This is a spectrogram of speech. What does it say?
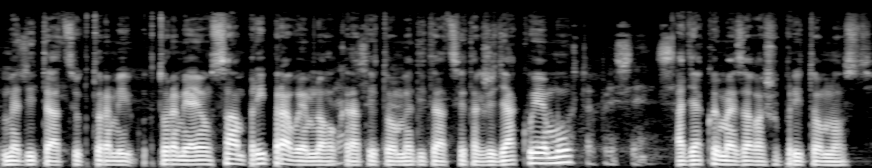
meditáciu, ktoré mi, ktoré mi aj on sám pripravuje mnohokrát tieto meditácie. Takže ďakujem mu a ďakujem aj za vašu prítomnosť.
